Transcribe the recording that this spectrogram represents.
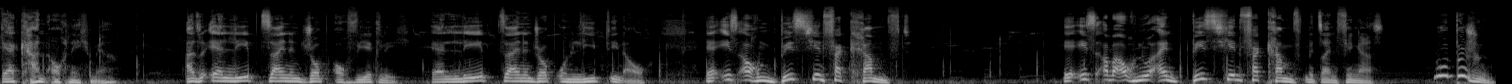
Er kann auch nicht mehr. Also er lebt seinen Job auch wirklich. Er lebt seinen Job und liebt ihn auch. Er ist auch ein bisschen verkrampft. Er ist aber auch nur ein bisschen verkrampft mit seinen Fingers. Nur ein bisschen.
